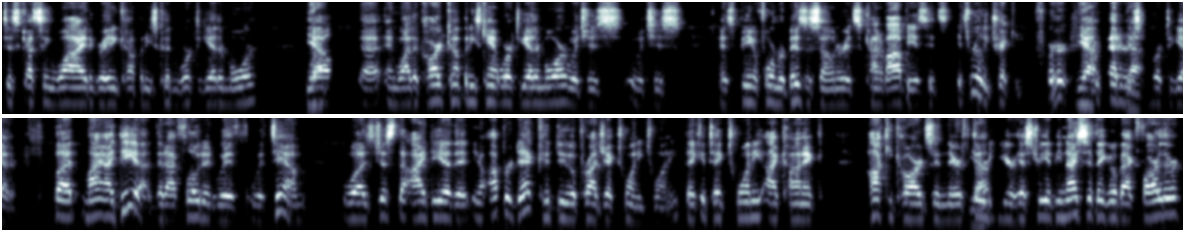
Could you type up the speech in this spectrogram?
discussing why the grading companies couldn't work together more. Yeah, well, uh, and why the card companies can't work together more, which is which is as being a former business owner, it's kind of obvious. It's it's really tricky for yeah, competitors yeah. to work together. But my idea that I floated with with Tim was just the idea that you know Upper Deck could do a project 2020. They could take 20 iconic hockey cards in their 30 year history. It'd be nice if they go back farther,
